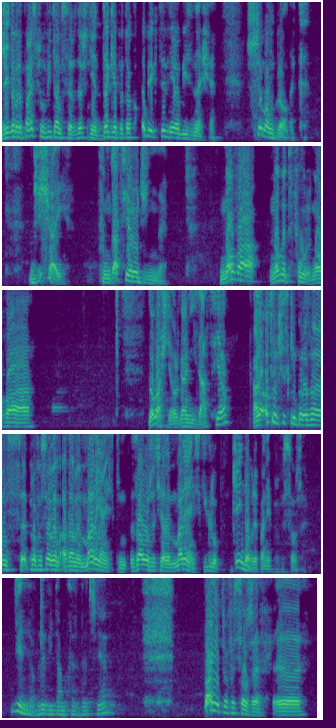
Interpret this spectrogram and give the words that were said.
Dzień dobry Państwu, witam serdecznie. DGP Talk obiektywnie o biznesie. Szymon Glonek. Dzisiaj Fundacje Rodzinne. Nowa, nowy twór, nowa, no właśnie, organizacja. Ale o tym wszystkim porozmawiam z profesorem Adamem Mariańskim, założycielem Mariański Group. Dzień dobry, panie profesorze. Dzień dobry, witam serdecznie. Panie profesorze, e,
